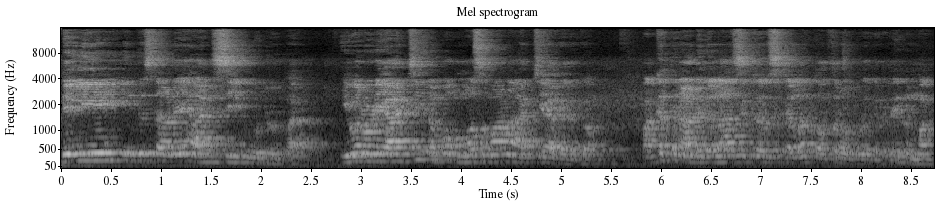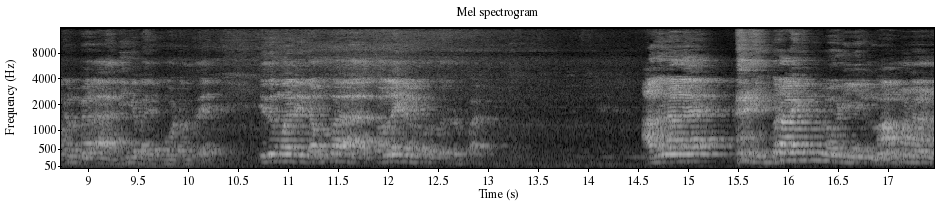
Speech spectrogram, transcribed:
டெல்லியை இந்துஸ்தானை ஆட்சி செய்து கொண்டிருப்பார். இவருடைய ஆட்சி ரொம்ப மோசமான ஆட்சியாக இருக்கும். பக்கத்து நாடுகள்லாம் சிற்றரசுக்கெல்லாம் தொந்தரவு கொடுக்கறது. இந்த மக்கள் மேலே அதிக வரி போடுறது. இது மாதிரி ரொம்ப தொல்லைகள் கொடுத்துட்டு இருப்பார் அதனால இப்ராஹிம் லோடியின் மாமனான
